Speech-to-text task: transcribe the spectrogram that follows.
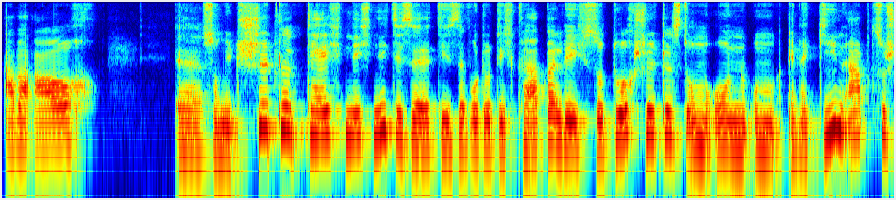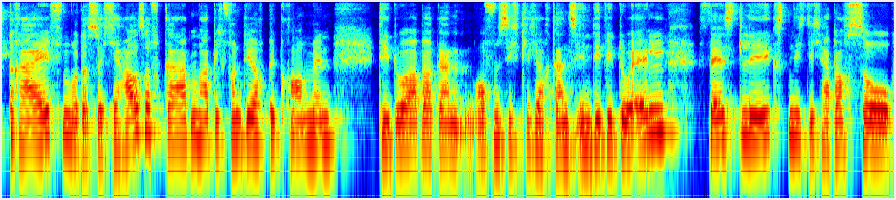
aber auch äh, so mit Schütteltechnik, nicht diese, diese, wo du dich körperlich so durchschüttelst, um, um, um Energien abzustreifen oder solche Hausaufgaben habe ich von dir auch bekommen, die du aber ganz offensichtlich auch ganz individuell festlegst, nicht? Ich habe auch so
